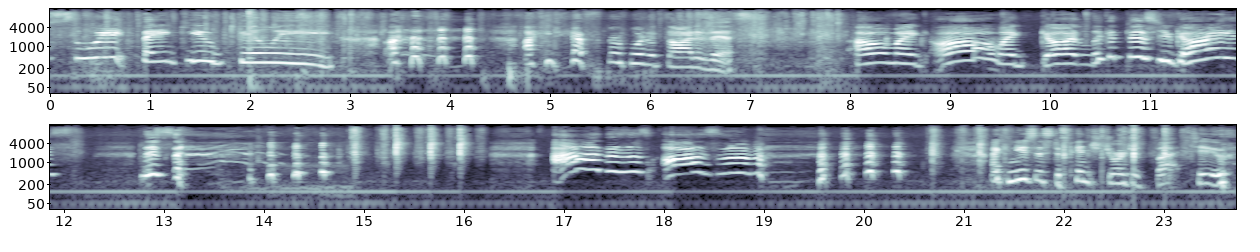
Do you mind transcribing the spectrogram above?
sweet. Thank you, Billie. I never would have thought of this. Oh my, oh my God. Look at this, you guys. This... ah, this is awesome. I can use this to pinch George's butt too.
